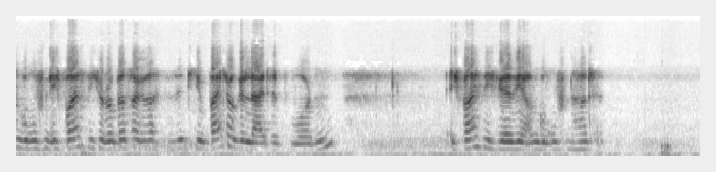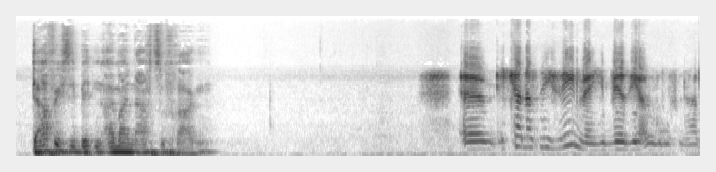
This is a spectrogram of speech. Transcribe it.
angerufen. Ich weiß nicht, oder besser gesagt, Sie sind hier weitergeleitet worden. Ich weiß nicht, wer Sie angerufen hat. Darf ich Sie bitten, einmal nachzufragen? Ähm, ich kann das nicht sehen, wer, wer Sie angerufen hat.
